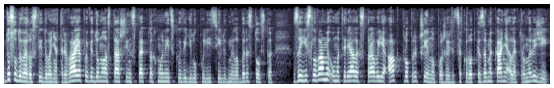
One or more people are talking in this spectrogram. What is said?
Досудове розслідування триває, повідомила старший інспектор Хмельницького відділу поліції Людмила Берестовська. За її словами, у матеріалах справи є акт про причину пожежі. Це коротке замикання електромережі.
